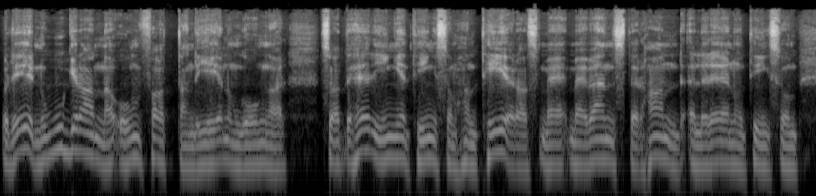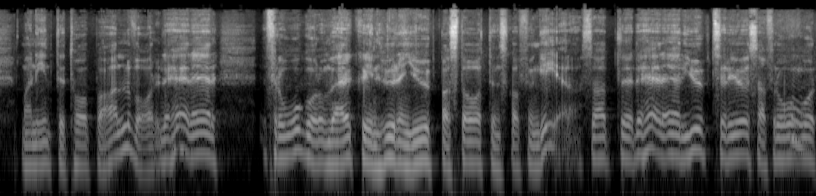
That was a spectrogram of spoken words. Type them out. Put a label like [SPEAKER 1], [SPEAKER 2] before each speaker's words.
[SPEAKER 1] Och det är noggranna, omfattande genomgångar. Så att det här är ingenting som hanteras med, med vänster hand eller är någonting som man inte tar på allvar. Det här är frågor om verkligen hur den djupa staten ska fungera. Så att eh, det här är djupt seriösa frågor mm.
